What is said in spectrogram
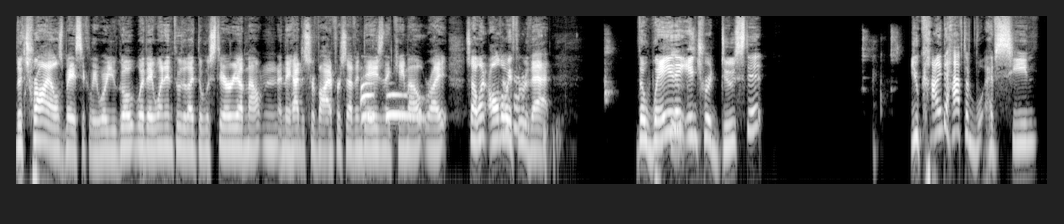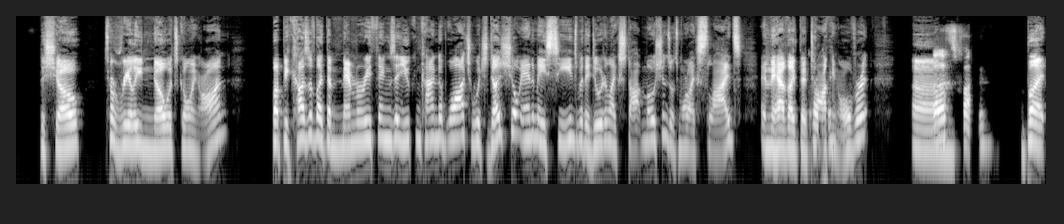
the trials basically, where you go where they went in through like the Wisteria Mountain and they had to survive for seven days and they came out right. So I went all the way through that. The way they introduced it, you kind of have to have seen the show to really know what's going on. But because of like the memory things that you can kind of watch, which does show anime scenes, but they do it in like stop motion, so it's more like slides, and they have like the talking over it. Um, oh, that's fun. but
